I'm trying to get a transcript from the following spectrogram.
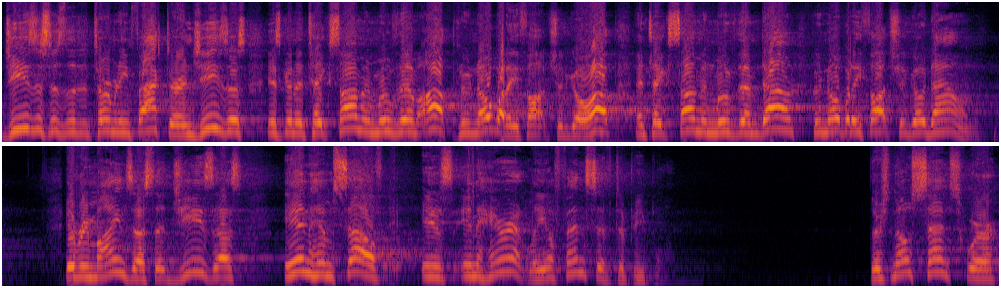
Jesus is the determining factor, and Jesus is going to take some and move them up who nobody thought should go up, and take some and move them down who nobody thought should go down. It reminds us that Jesus in himself is inherently offensive to people. There's no sense where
